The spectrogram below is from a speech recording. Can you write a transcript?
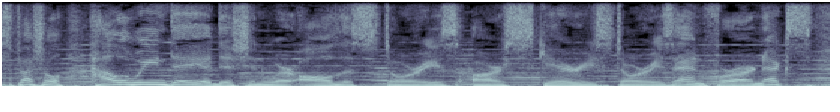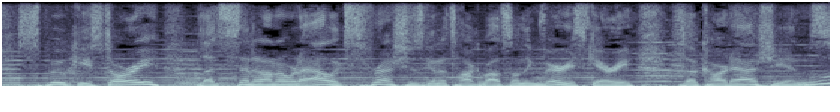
special Halloween Day edition, where all the stories are scary stories. And for our next spooky story, let's send it on over to Alex Fresh, who's going to talk about something very scary: the Kardashians.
